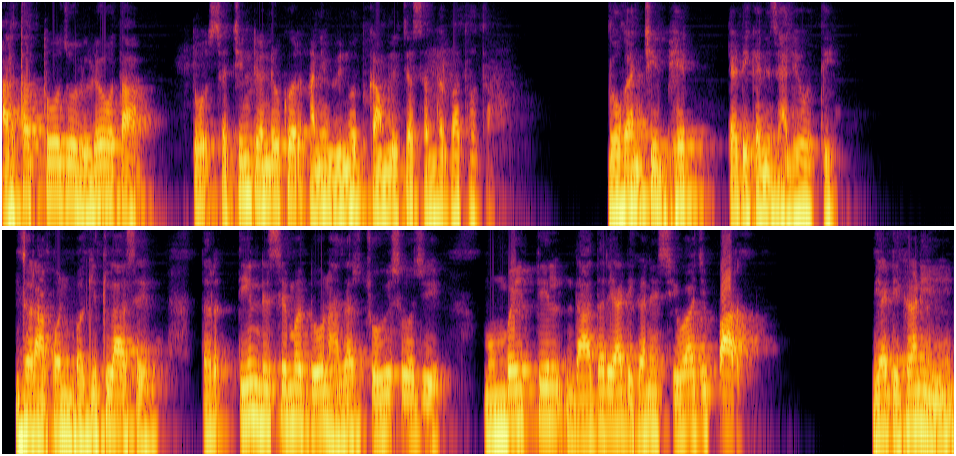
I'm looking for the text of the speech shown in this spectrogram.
अर्थात तो जो व्हिडिओ होता तो सचिन तेंडुलकर आणि विनोद कांबळेच्या संदर्भात होता. दोघांची भेट त्या ठिकाणी झाली होती. जर आपण बघितला असेल तर तीन डिसेंबर दोन हजार चोवीस रोजी मुंबईतील दादर या ठिकाणी शिवाजी पार्क या ठिकाणी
